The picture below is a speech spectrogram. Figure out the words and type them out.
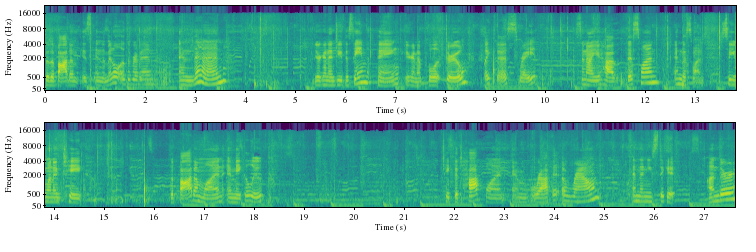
so the bottom is in the middle of the ribbon. And then you're gonna do the same thing. You're gonna pull it through like this right? So now you have this one and this one. So you want to take the bottom one and make a loop. Take the top one and wrap it around and then you stick it under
